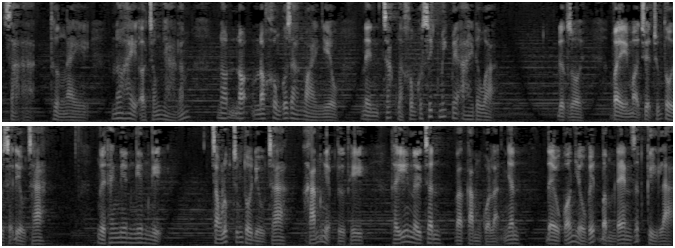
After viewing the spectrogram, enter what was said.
Dạ, thường ngày nó hay ở trong nhà lắm, nó nó nó không có ra ngoài nhiều nên chắc là không có xích mích với ai đâu ạ. Được rồi, vậy mọi chuyện chúng tôi sẽ điều tra. Người thanh niên nghiêm nghị. Trong lúc chúng tôi điều tra, khám nghiệm tử thi, thấy nơi chân và cằm của nạn nhân đều có nhiều vết bầm đen rất kỳ lạ.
